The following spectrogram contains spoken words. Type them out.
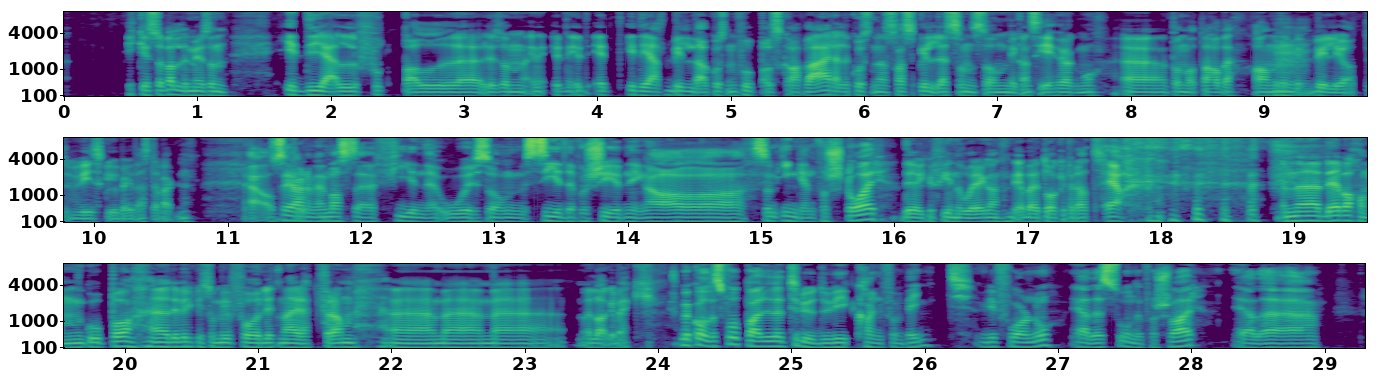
ikke så veldig mye sånn ideell fotball, eh, liksom, et, ideelt bilde av hvordan fotball skal være, eller hvordan det skal spilles, sånn som vi kan si Høgmo eh, på en måte hadde. Han Mm. ville jo at vi skulle bli best i verden. Ja, og så gjerne med masse fine ord som sideforskyvninger og, som ingen forstår. Det er jo ikke fine ord engang, det er bare tåkeprat. Ja. Men eh, det var han god på. Det virker som vi får litt mer rett fram med, med, med Lagerbäck. Men hvilken fotball tror du vi kan forvente vi får nå? Er det soneforsvar? Er det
